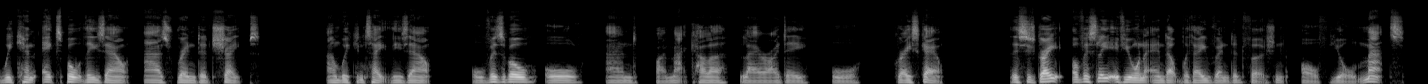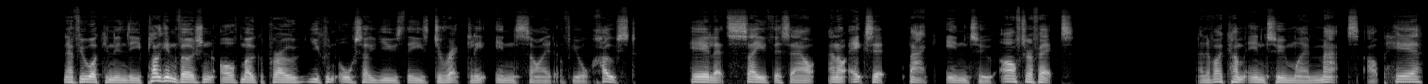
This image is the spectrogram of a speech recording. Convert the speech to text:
we can export these out as rendered shapes. And we can take these out all visible, all, and by matte color, layer ID, or grayscale. This is great, obviously, if you want to end up with a rendered version of your mattes. Now, if you're working in the plugin version of Mocha Pro, you can also use these directly inside of your host. Here, let's save this out and I'll exit back into After Effects. And if I come into my mattes up here,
